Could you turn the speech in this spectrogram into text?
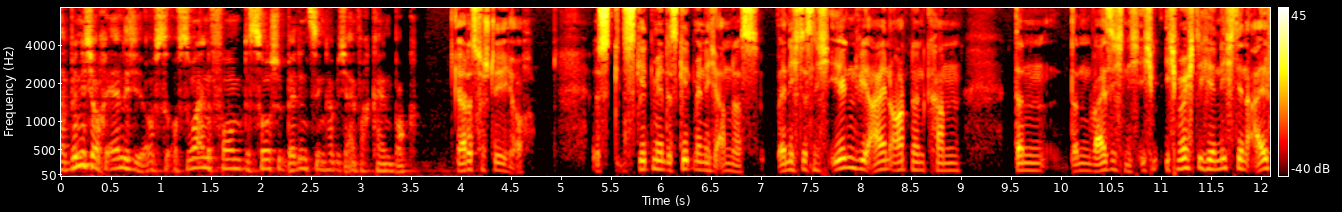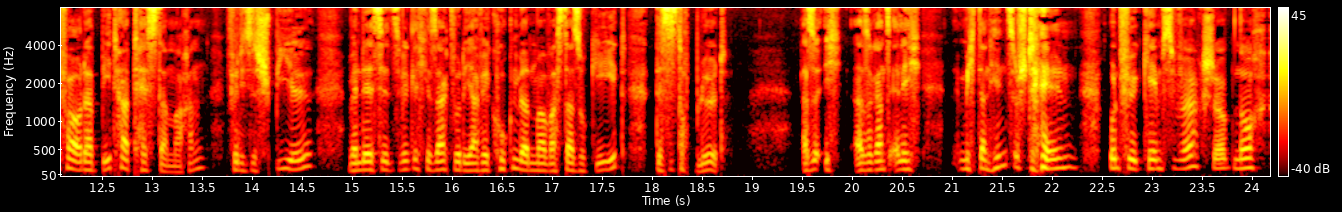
da bin ich auch ehrlich, auf, auf so eine Form des Social Balancing habe ich einfach keinen Bock. Ja, das verstehe ich auch. Es, das, geht mir, das geht mir nicht anders. Wenn ich das nicht irgendwie einordnen kann, dann, dann weiß ich nicht. Ich, ich möchte hier nicht den Alpha- oder Beta-Tester machen für dieses Spiel. Wenn das jetzt wirklich gesagt wurde, ja, wir gucken dann mal, was da so geht, das ist doch blöd. Also ich, also ganz ehrlich, mich dann hinzustellen und für Games Workshop noch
